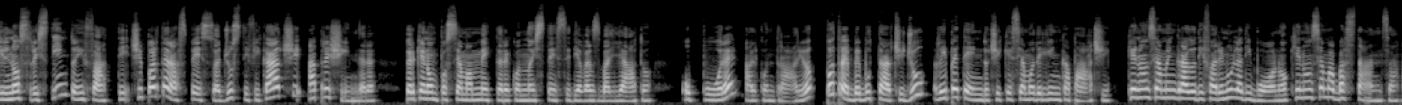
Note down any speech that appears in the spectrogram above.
Il nostro istinto infatti ci porterà spesso a giustificarci a prescindere, perché non possiamo ammettere con noi stessi di aver sbagliato, Oppure, al contrario, potrebbe buttarci giù ripetendoci che siamo degli incapaci, che non siamo in grado di fare nulla di buono, che non siamo abbastanza.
